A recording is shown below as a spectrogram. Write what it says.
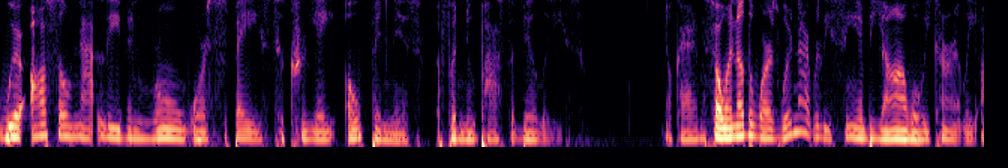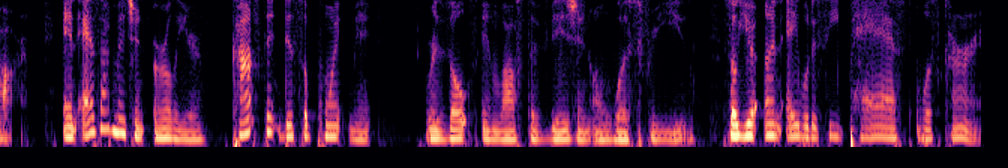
we're also not leaving room or space to create openness for new possibilities. Okay. So, in other words, we're not really seeing beyond where we currently are. And as I mentioned earlier, constant disappointment results in loss of vision on what's for you. So, you're unable to see past what's current.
